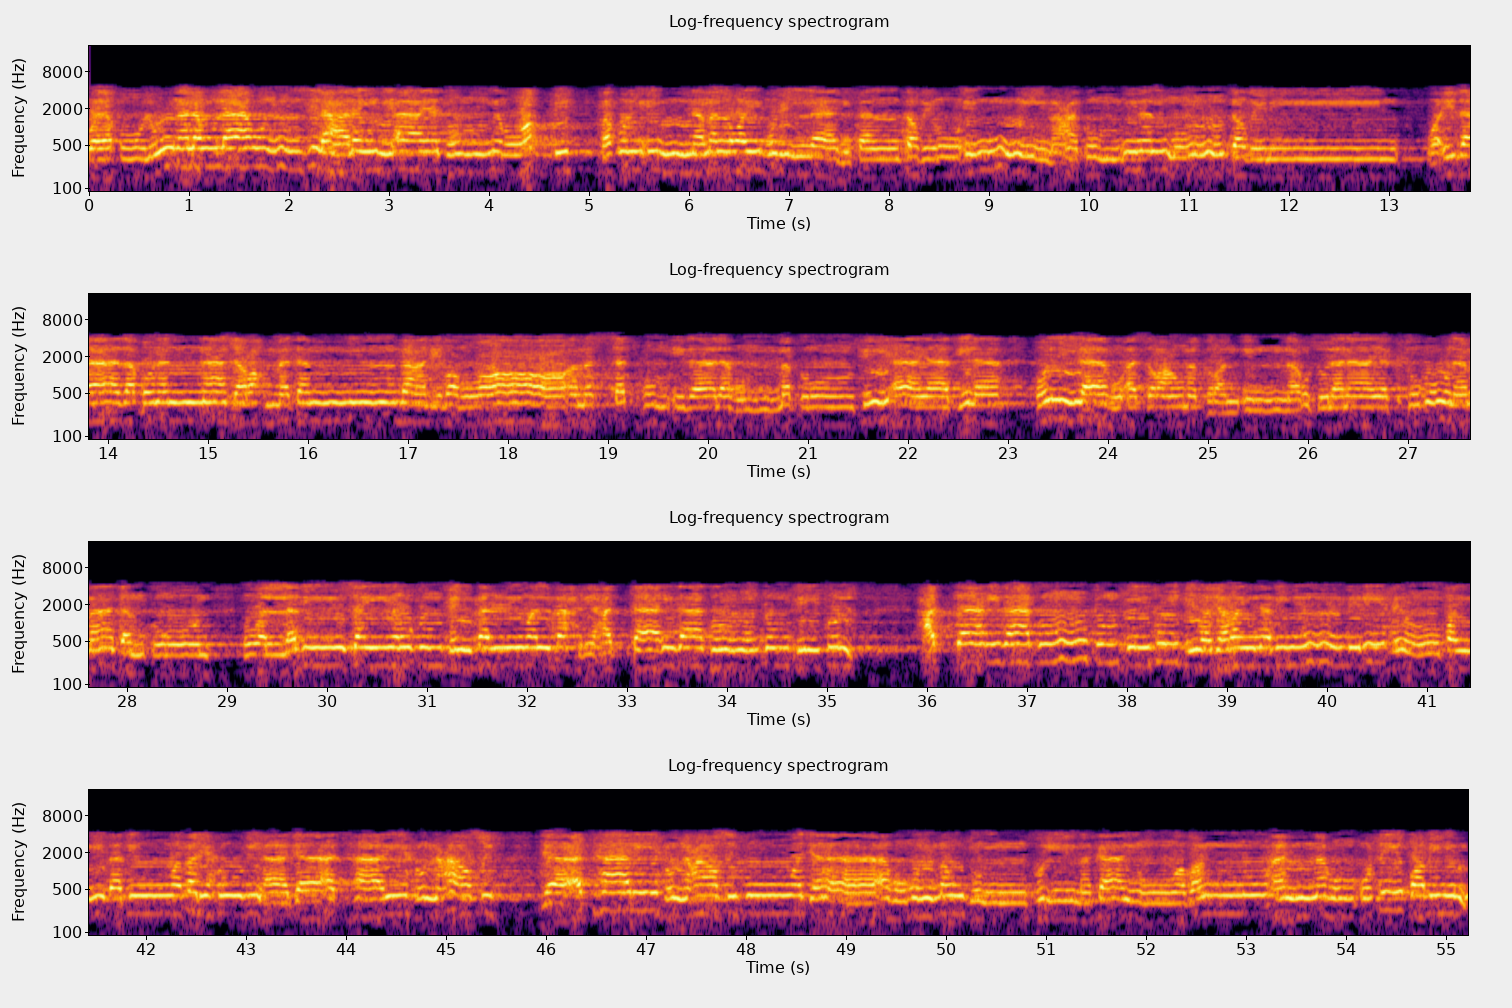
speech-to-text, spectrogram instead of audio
ويقولون لولا أنزل عليه آية من ربه فقل إنما الغيب لله فانتظروا إني معكم من المنتظرين. وإذا أذقنا الناس رحمة من بعد ضراء مستهم إذا لهم مكر في آياتنا. قل الله أسرع مكرا إن رسلنا يكتبون ما تمكرون. هو الذي يسيركم في البر والبحر حتى إذا كنتم في الفلك حتى إذا كنتم في الفلك وجرين بهم بريح طيبة وفرحوا بها جاءتها ريح عاصف جاءتها ريح عاصف وجاءهم الموت من كل مكان وظنوا أنهم أحيط بهم.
